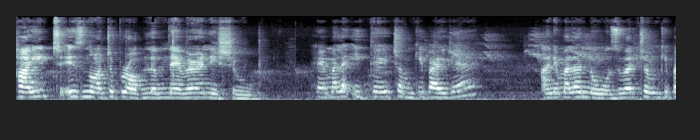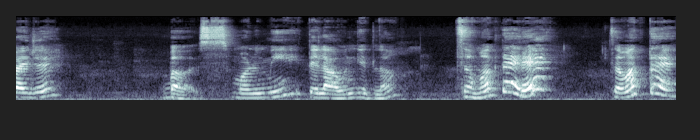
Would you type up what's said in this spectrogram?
height is not a problem never an issue हे मला इथे चमकी पाहिजे आणि मला नोजवर चमकी पाहिजे. बस. म्हणून मी ते लावून घेतलं. चमकतंय रे. चमकतंय.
